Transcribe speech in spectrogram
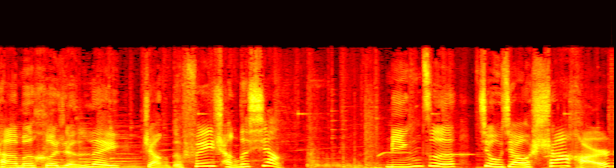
他们和人类长得非常的像，名字就叫沙孩儿。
